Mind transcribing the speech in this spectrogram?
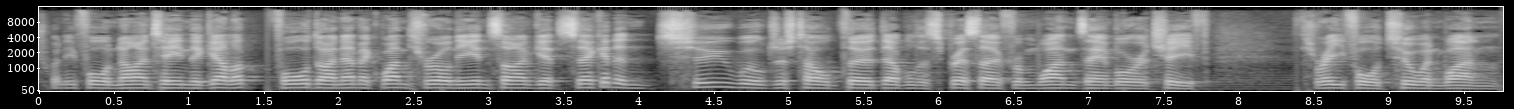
24-19 the gallop. Four dynamic one through on the inside gets second and two will just hold third double espresso from one Zambora Chief. Three, four, two and one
